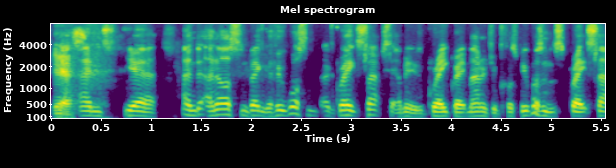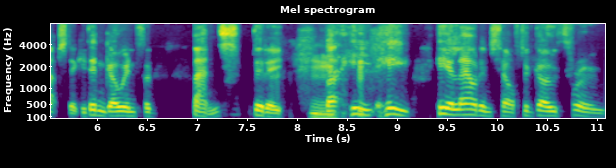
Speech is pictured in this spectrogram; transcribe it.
Yes. And yeah, and and Arsene Wenger, who wasn't a great slapstick. I mean, he was a great, great manager, of course, but he wasn't a great slapstick. He didn't go in for bants, did he? Mm. But he he he allowed himself to go through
